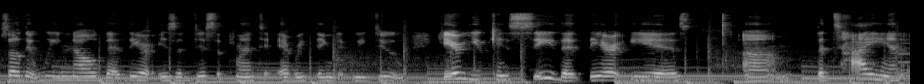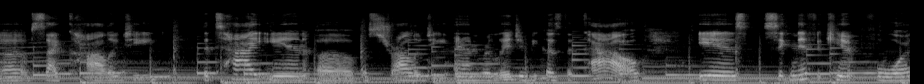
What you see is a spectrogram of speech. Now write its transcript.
so that we know that there is a discipline to everything that we do. Here you can see that there is um, the tie in of psychology, the tie in of astrology and religion because the cow is significant for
